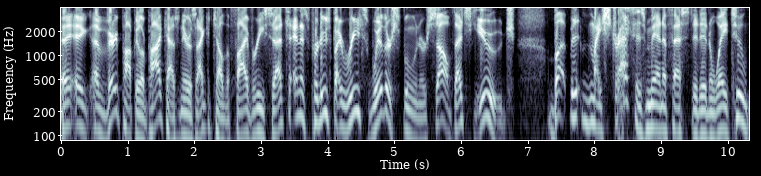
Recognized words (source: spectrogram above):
a, a very popular podcast, near as I could tell, The Five Resets, and it's produced by Reese Witherspoon herself. That's huge. But my stress is manifested in a way too.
